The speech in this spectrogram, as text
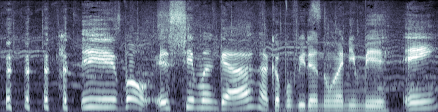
e, bom, esse mangá acabou virando um anime em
